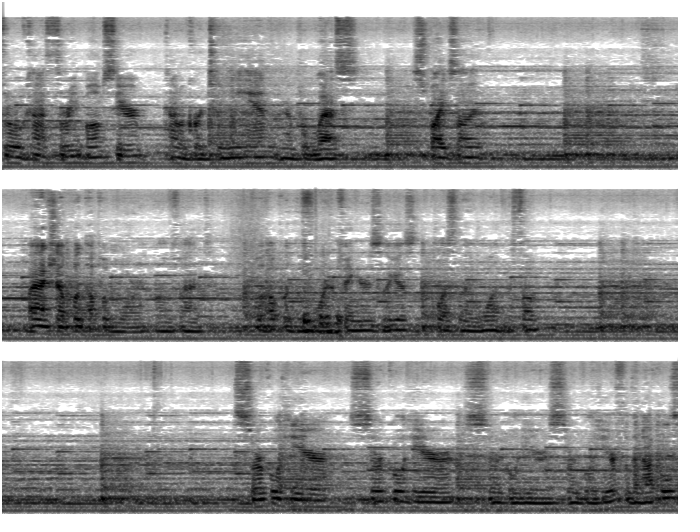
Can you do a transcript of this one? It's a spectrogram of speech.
Gonna throw kind of three bumps here, kind of a cartoony hand. I'm gonna put less spikes on it. Well, actually, I'll put I'll put more. In fact, I'll help with the four fingers, I guess, plus the one, the thumb. Circle here, circle here, circle here, circle here for the knuckles.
